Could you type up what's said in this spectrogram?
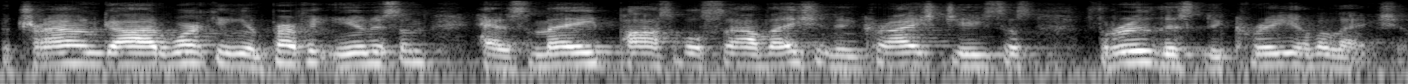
The triune God working in perfect unison has made possible salvation in Christ Jesus through this decree of election.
